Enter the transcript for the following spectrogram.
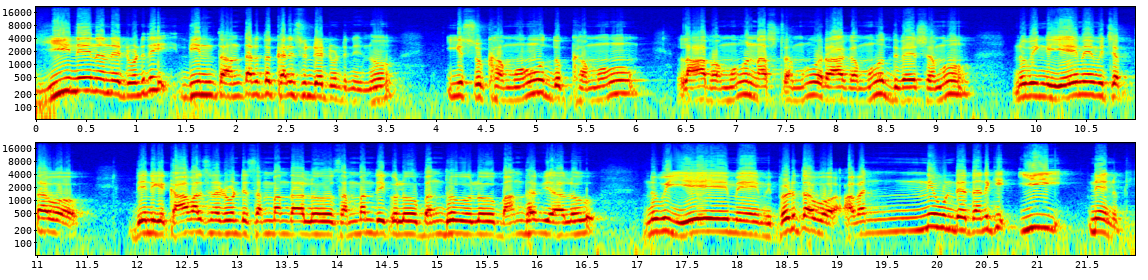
ఈ నేను అనేటువంటిది దీంతో అంతటితో కలిసి ఉండేటువంటి నేను. ఈ సుఖము దుఃఖము లాభము నష్టము రాగము ద్వేషము నువ్వు ఇంక ఏమేమి చెప్తావో దీనికి కావాల్సినటువంటి సంబంధాలు సంబంధికులు బంధువులు బాంధవ్యాలు నువ్వు ఏమేమి పెడతావో అవన్నీ ఉండేదానికి ఈ నేనుకి.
